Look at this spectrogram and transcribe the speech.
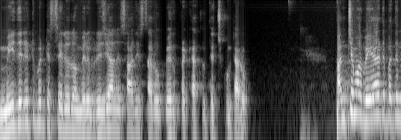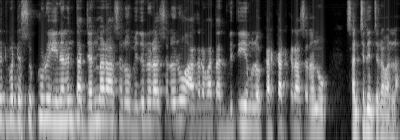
మీదైనటువంటి శైలిలో మీరు విజయాలను సాధిస్తారు పేరు ప్రఖ్యాతులు తెచ్చుకుంటారు. పంచమ వ్యయాధిపతినటువంటి శుక్రుడు ఈయనంతా నెలంతా జన్మరాశిలో మిథున రాశిలోను ఆ తర్వాత ద్వితీయంలో కర్కాటక రాశులను సంచరించడం వల్ల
